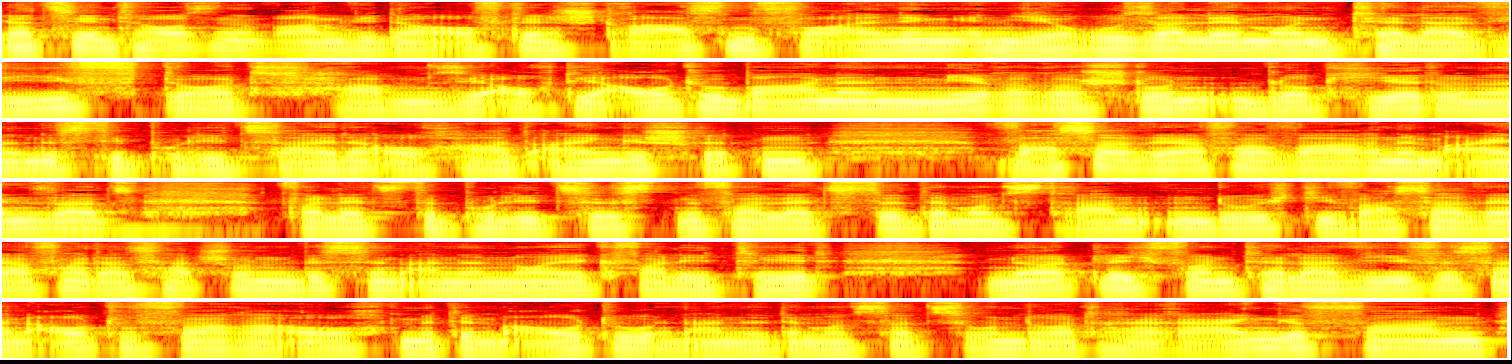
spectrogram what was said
Ja, Zehntausende waren wieder auf den Straßen, vor allen Dingen in Jerusalem und Tel Aviv. Dort haben sie auch die Autobahnen mehrere Stunden blockiert und dann ist die Polizei da auch hart eingeschritten. Wasserwerfer waren im Einsatz, verletzte Polizisten, verletzte Demonstranten durch die Wasserwerfer. Das hat schon ein bisschen eine neue Qualität. Nördlich von Tel Aviv ist ein Autofahrer auch mit dem Auto in eine Demonstration dort hereingefahren,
